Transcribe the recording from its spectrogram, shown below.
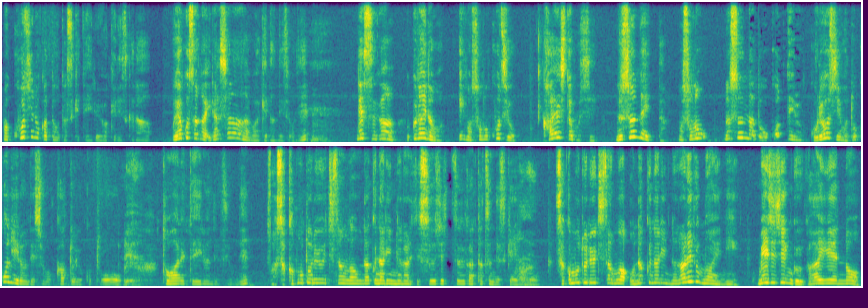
まあ、孤児の方を助けているわけですから、親御さんがいらっしゃらないわけなんですよねえ。うんですが、ウクライナは今その孤児を返してほしい。盗んでいった。まあ、その盗んだと怒っているご両親はどこにいるんでしょうかということをえ問われているんですよね。まあ、坂本龍一さんがお亡くなりになられて数日が経つんですけれども、はい坂本龍一さんはお亡くなりになられる前に、明治神宮外苑の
